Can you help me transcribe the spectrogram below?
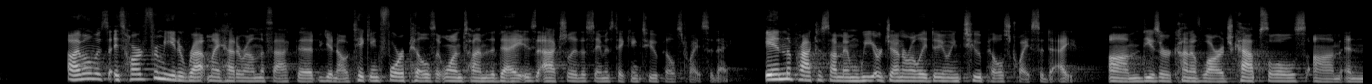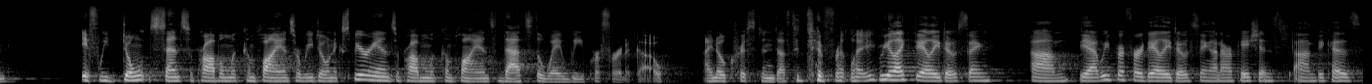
I'm almost, it's hard for me to wrap my head around the fact that, you know, taking four pills at one time of the day is actually the same as taking two pills twice a day. In the practice I'm in, we are generally doing two pills twice a day. Um, these are kind of large capsules, um, and if we don't sense a problem with compliance or we don't experience a problem with compliance, that's the way we prefer to go. I know Kristen does it differently. We like daily dosing. Um, yeah, we prefer daily dosing on our patients um, because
